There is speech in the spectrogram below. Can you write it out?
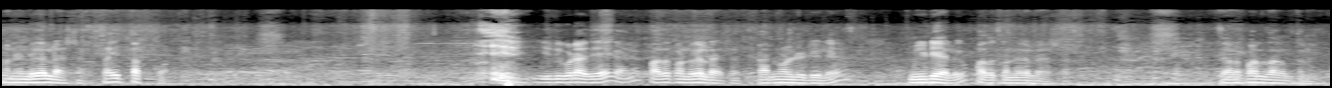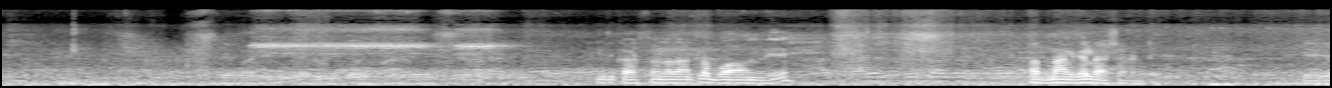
పన్నెండు వేలు రాశారు సైజ్ తక్కువ. ఇది కూడా అదే కానీ పదకొండు వేలు రాశారు. కర్నూలు డిడీలే మీడియాలు పదకొండు వేలు రాశారు. తెలపాలు తగులుతున్నాయి. ఇది కాస్త ఉన్న దాంట్లో బాగుంది. పద్నాలుగు వేలు రాశారంటే ఇది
